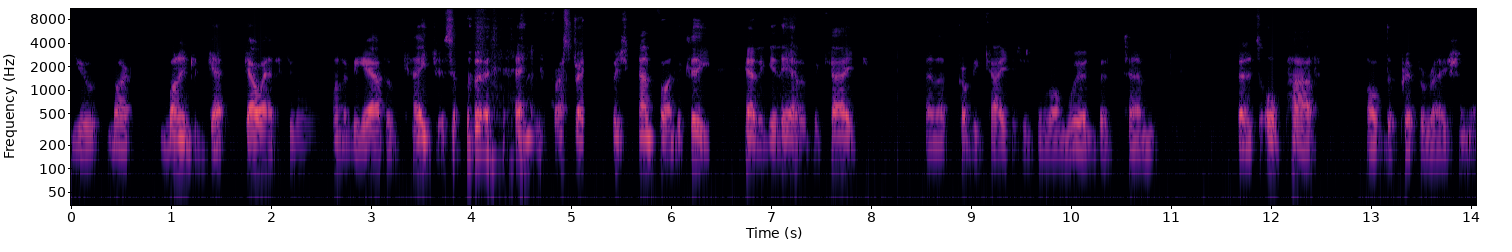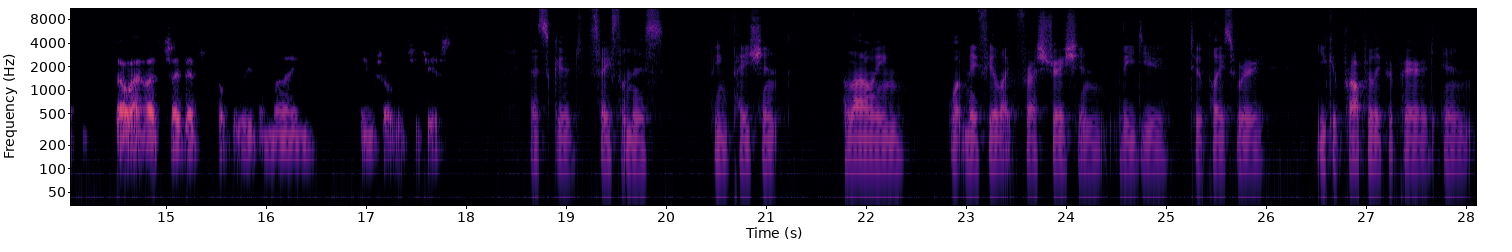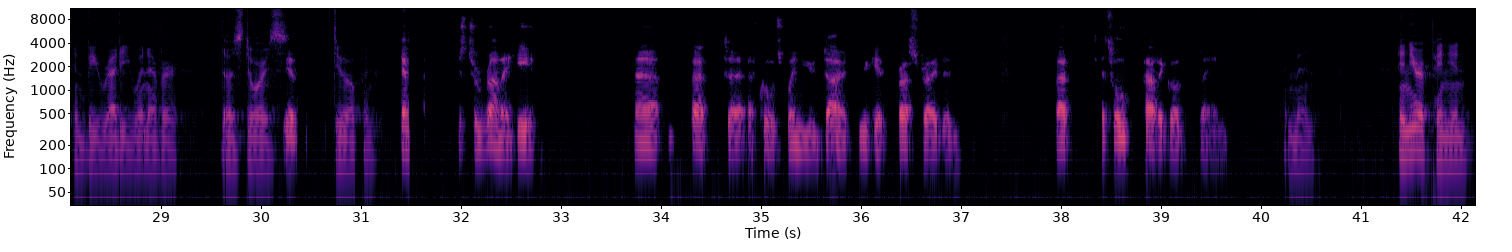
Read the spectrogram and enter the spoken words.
you like wanting to get go out. You want to be out of cages, and you're frustrated because you can't find the key how to get out of the cage. And that probably cage is the wrong word, but um, but it's all part of the preparation. So I'd say that's probably the main things I would suggest. That's good. Faithfulness, being patient, allowing what may feel like frustration lead you to a place where you could properly prepared and, and be ready whenever those doors yep. do open. Just to run ahead. Uh, but uh, of course, when you don't, you get frustrated. But it's all part of God's plan. Amen. In your opinion,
